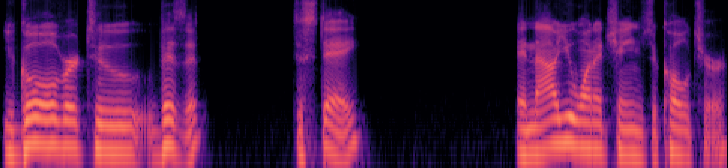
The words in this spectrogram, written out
you go over to visit, to stay. And now you want to change the culture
